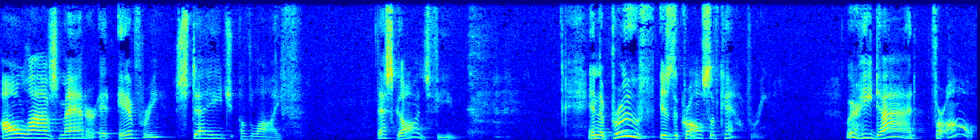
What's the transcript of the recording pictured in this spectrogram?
All lives matter at every stage of life. That's God's view. And the proof is the cross of Calvary, where He died for all.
